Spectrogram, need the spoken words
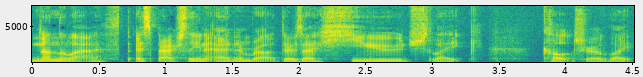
nonetheless, especially in Edinburgh, there's a huge like culture of like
